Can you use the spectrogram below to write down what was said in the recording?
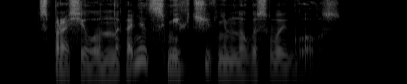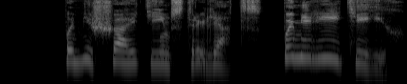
— спросил он, наконец, смягчив немного свой голос. — Помешайте им стреляться, помирите их.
